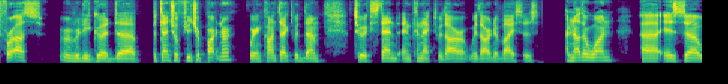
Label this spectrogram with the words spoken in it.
for us a really good uh, potential future partner. We're in contact with them to extend and connect with our with our devices. Another one uh, is uh,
